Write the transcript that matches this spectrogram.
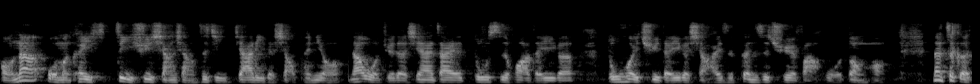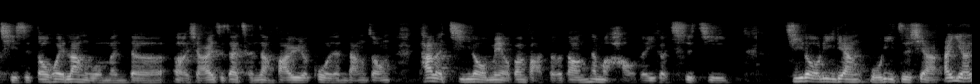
哦，那我们可以自己去想想自己家里的小朋友。那我觉得现在在都市化的一个都会区的一个小孩子，更是缺乏活动，哈、哦。那这个其实都会让我们的呃小孩子在成长发育的过程当中，他的肌肉没有办法得到那么好的一个刺激，肌肉力量无力之下，哎呀，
